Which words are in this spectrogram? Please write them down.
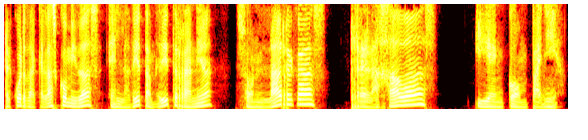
Recuerda que las comidas en la dieta mediterránea son largas, relajadas y en compañía.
